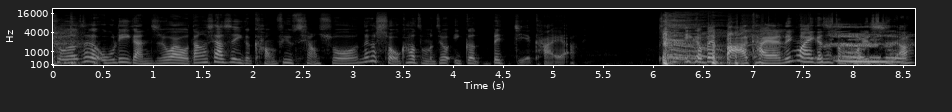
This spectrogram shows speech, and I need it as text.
除了这个无力感之外，我当下是一个 confuse，想说那个手铐怎么只有一个被解开啊？就是一个被拔开啊，另外一个是怎么回事啊？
